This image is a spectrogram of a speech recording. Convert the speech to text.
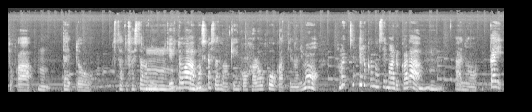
とかうん。ダイエットスタートさせたのうん。にっていう人は、うん。もしかしたらその健康ハロー効果っていうのにもハマっちゃってる可能性もあるから、うん。あの一回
